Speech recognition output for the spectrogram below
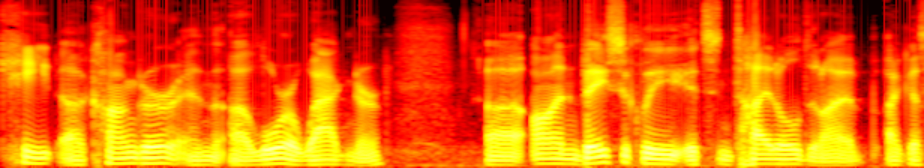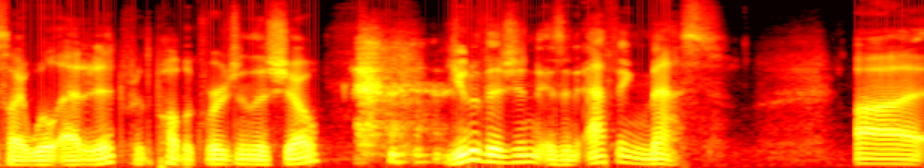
Kate uh, Conger and uh, Laura Wagner uh, on basically it's entitled, and I, I guess I will edit it for the public version of this show. Univision is an effing mess. Uh,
